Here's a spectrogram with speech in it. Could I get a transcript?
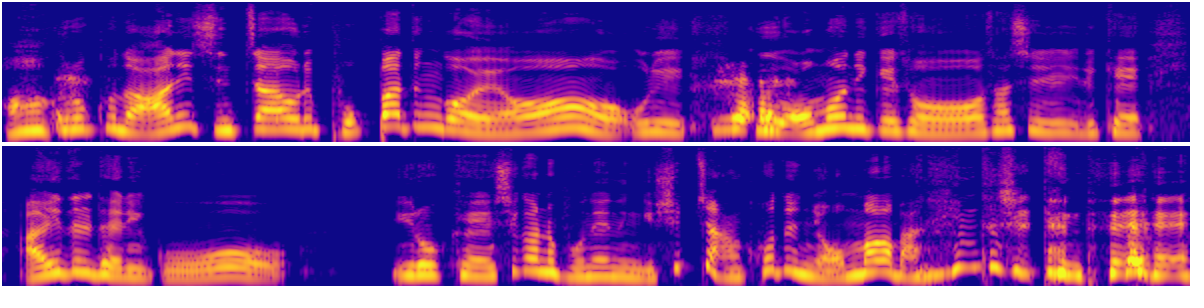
아, 그렇구나. 아니, 진짜 우리 복 받은 거예요. 우리 그 어머니께서 사실 이렇게 아이들 데리고 이렇게 시간을 보내는 게 쉽지 않거든요. 엄마가 많이 힘드실 텐데.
